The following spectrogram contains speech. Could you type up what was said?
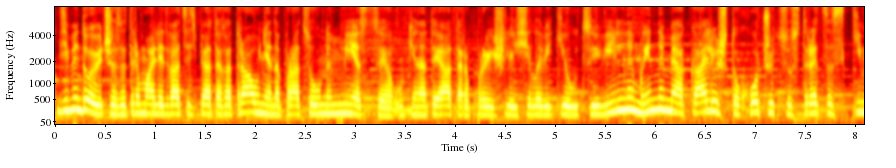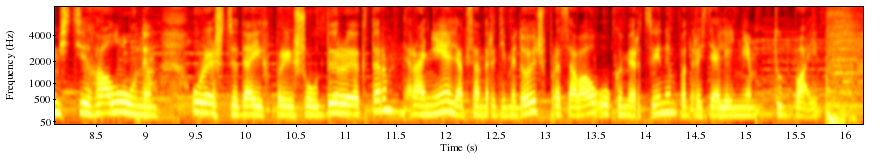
демідовича затрымалі 25 траўня на працоўным месцы. У кінотэатр прыйшлі сілавікі ў цывільным і намякалі што хочуць сустрэцца з кімсьці галоўным. Урэшце да іх прыйшоў дырэктар. Раней александр демідович працаваў у камерцыйным падраздзяленні тутбай у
